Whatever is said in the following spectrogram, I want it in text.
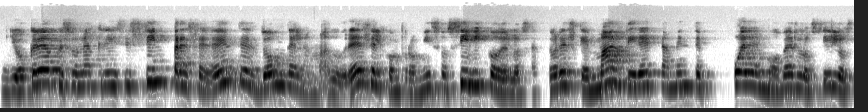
yo creo que es una crisis sin precedentes donde la madurez, el compromiso cívico de los actores que más directamente pueden mover los hilos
